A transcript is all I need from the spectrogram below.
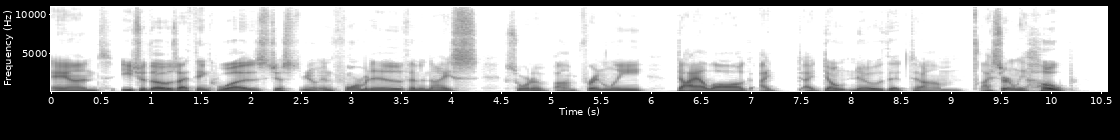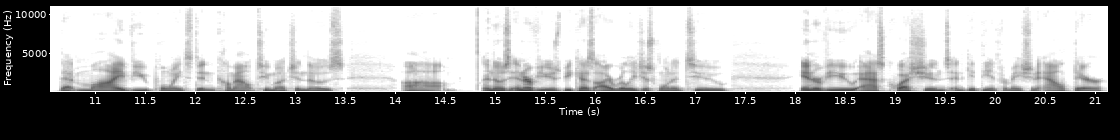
and each of those I think was just you know informative and a nice sort of um, friendly dialogue. I I don't know that um, I certainly hope that my viewpoints didn't come out too much in those um, in those interviews because I really just wanted to interview, ask questions, and get the information out there.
